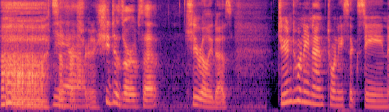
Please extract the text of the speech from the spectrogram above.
Ah, it's so frustrating. She deserves it. She really does. June 29th, 2016,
